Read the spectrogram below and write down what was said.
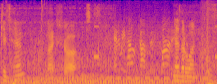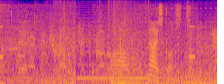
killed him. Nice shot. Enemy spotted. Another one. There. Wow. Nice ghost. Yeah.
